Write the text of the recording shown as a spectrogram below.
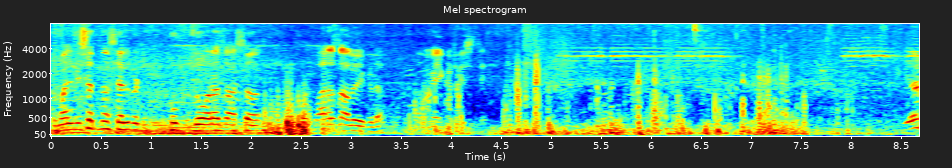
तुम्हाला दिसत नसेल बट खूप जोराचं असं वारा चालू आहे इकडं. बघा इकडं दिसते या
